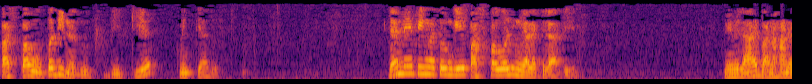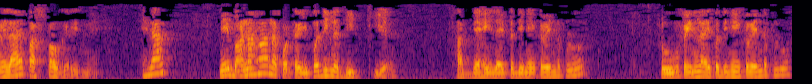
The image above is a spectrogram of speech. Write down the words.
පස් පව් උපදින දිට්ඨිය මිත්‍යා දෘෂ්ටි. දැන් මේ පින්වතුන්ගේ පස් පව් වලින් වැළකීලා තියෙනවා. මේ වෙලාවේ බණහන වෙලාවේ පස් පව් කරන්නේ. එහෙනම් මේ බණහනකොට ඉපදින දික්කිය සද්ද ඇහිලා ඉපදින එක වෙන්න පුළුවන්. රූප පෙන්ලා ඉපදින එක වෙන්න පුළුවන්.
